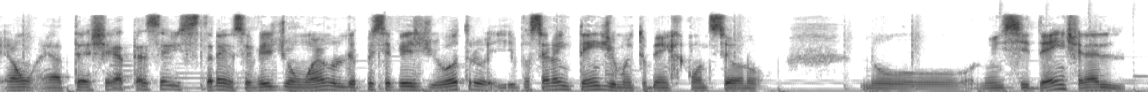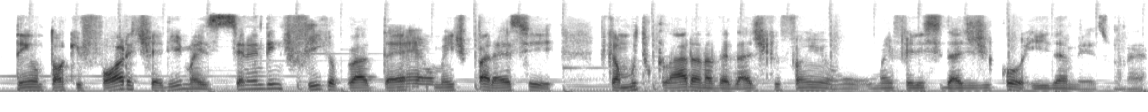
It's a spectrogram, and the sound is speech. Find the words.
é, um, é até, chega até a ser estranho, você vê de um ângulo, depois você vê de outro, e você não entende muito bem o que aconteceu no, no, no incidente, né? Tem um toque forte ali, mas você não identifica, até realmente parece fica muito claro, na verdade, que foi uma infelicidade de corrida mesmo, né?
